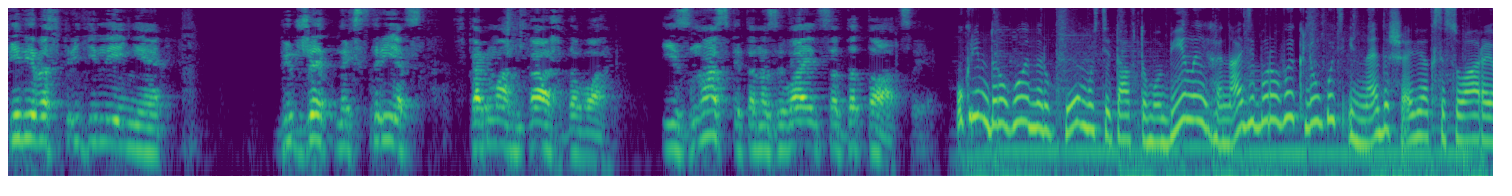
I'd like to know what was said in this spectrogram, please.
перераспределение бюджетных средств в карман каждого из нас, это называется дотация. Окрім дорогої нерухомості та автомобілей, Геннадій Боровик любить і недешеві аксесуари.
